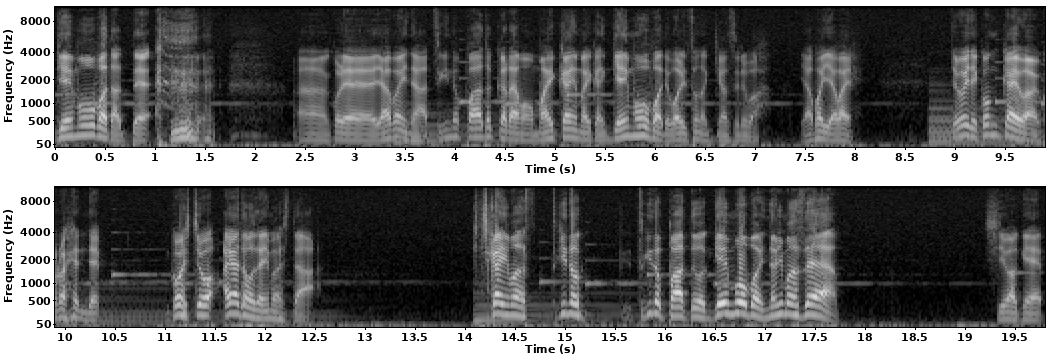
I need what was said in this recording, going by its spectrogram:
ゲームオーバーだって。あーこれやばいな。次のパートからも毎回毎回ゲームオーバーで終わりそうな気がするわ。やばいやばい。というわけで今回はこの辺で。ご視聴ありがとうございました。誓います。次の次のパートはゲームオーバーになりません。仕分け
